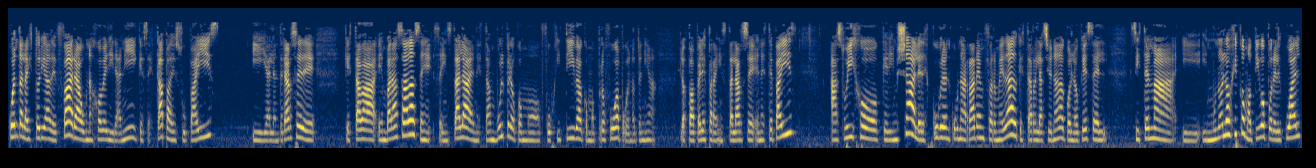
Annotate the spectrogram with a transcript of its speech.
cuenta la historia de Fara, una joven iraní que se escapa de su país y al enterarse de que estaba embarazada, se, instala en Estambul, pero como fugitiva, como prófuga, porque no tenía los papeles para instalarse en este país. A su hijo Kerim Shah le descubren una rara enfermedad que está relacionada con lo que es el sistema inmunológico, motivo por el cual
